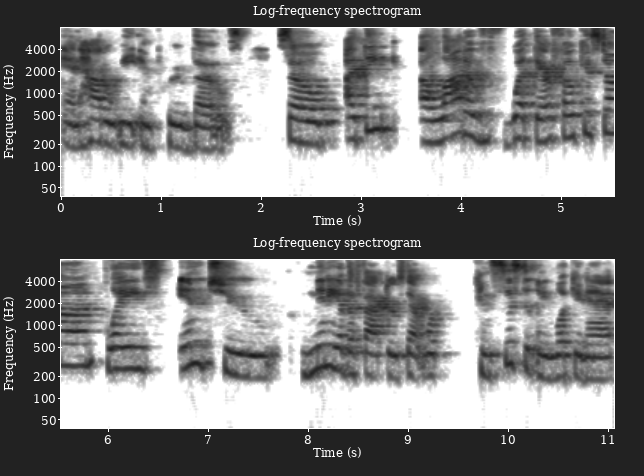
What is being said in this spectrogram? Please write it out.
And how do we improve those? So i think a lot of what they're focused on plays into many of the factors that we're consistently looking at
